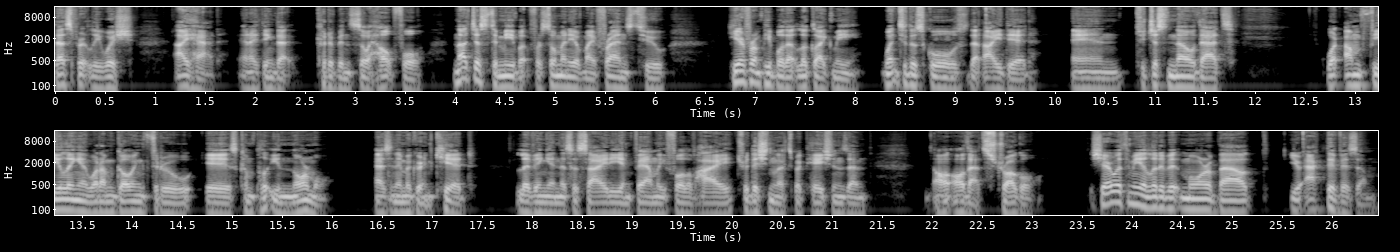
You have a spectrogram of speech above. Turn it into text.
desperately wish I had, and I think that could have been so helpful not just to me, but for so many of my friends to hear from people that look like me, went to the schools that I did, and to just know that what I'm feeling and what I'm going through is completely normal as an immigrant kid living in a society and family full of high traditional expectations and all, all that struggle. Share with me a little bit more about your activism.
